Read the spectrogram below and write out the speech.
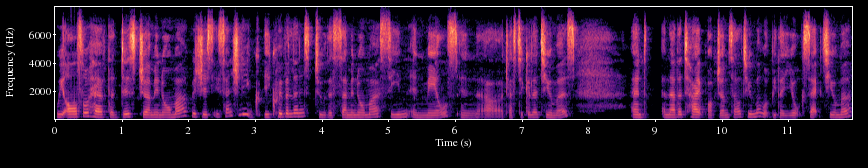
We also have the dysgerminoma, which is essentially equivalent to the seminoma seen in males in uh, testicular tumors. And another type of germ cell tumor would be the yolk sac tumor.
